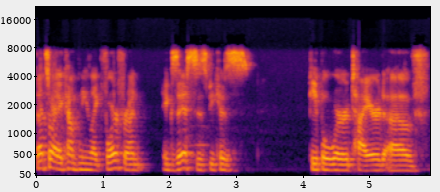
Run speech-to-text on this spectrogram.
that's why a company like 4FRNT exists is because people were tired of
